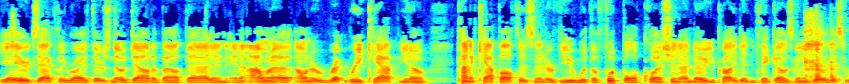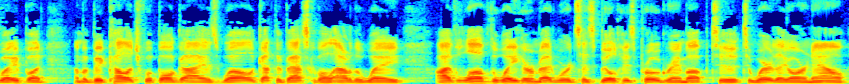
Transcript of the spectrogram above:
Yeah, you're exactly right. There's no doubt about that. And and I want to I want to re- recap, you know, kind of cap off this interview with a football question. I know you probably didn't think I was going to go this way, but I'm a big college football guy as well. Got the basketball out of the way. I've loved the way Herm Edwards has built his program up to to where they are now.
